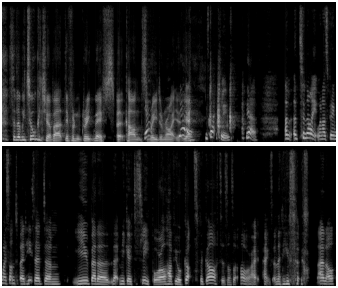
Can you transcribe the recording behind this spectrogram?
so they'll be talking to you about different Greek myths, but can't Yeah. read and write yet. Yeah, Yeah. exactly. Yeah. And, and tonight, when I was putting my son to bed, he said, um, "You better let me go to sleep, or I'll have your guts for garters." I was like, "All right, thanks." And then he said, "And I'll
